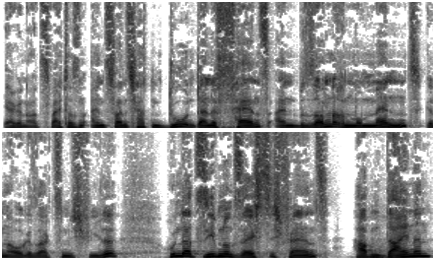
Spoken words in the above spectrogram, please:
ja genau, 2021 hatten du und deine Fans einen besonderen Moment, genauer gesagt ziemlich viele. 167 Fans haben deinen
